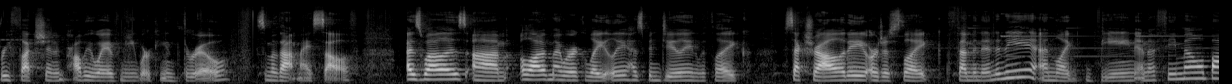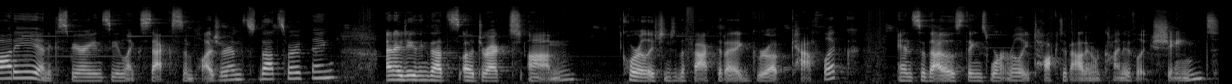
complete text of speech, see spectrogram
reflection and probably a way of me working through some of that myself. As well as um, a lot of my work lately has been dealing with like sexuality or just like femininity and like being in a female body and experiencing like sex and pleasure and that sort of thing. And I do think that's a direct um, correlation to the fact that I grew up Catholic. And so those things weren't really talked about and were kind of like shamed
